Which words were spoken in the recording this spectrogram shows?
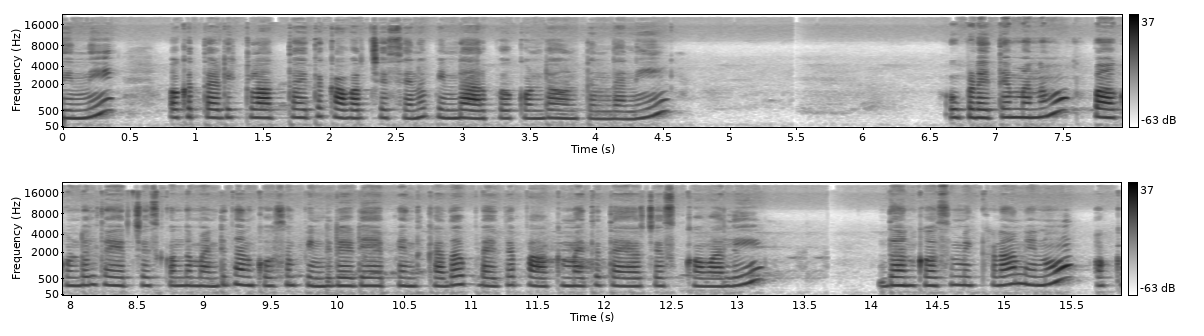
దీన్ని ఒక తడి క్లాత్తో అయితే కవర్ చేశాను. పిండి ఆరిపోకుండా ఉంటుందని. ఇప్పుడైతే మనం పాకుండలు తయారు చేసుకుందామండి. దానికోసం పిండి రెడీ అయిపోయింది కదా. ఇప్పుడైతే పాకం అయితే తయారు చేసుకోవాలి. దానికోసం ఇక్కడ నేను ఒక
